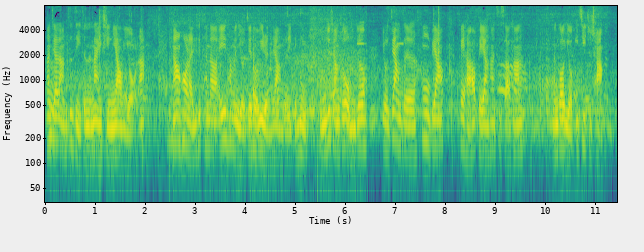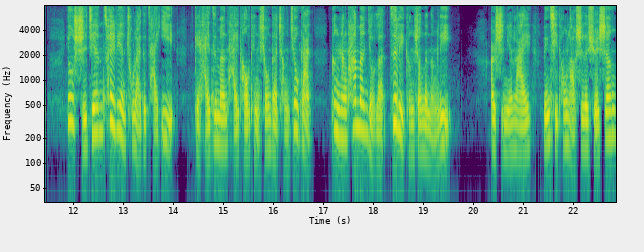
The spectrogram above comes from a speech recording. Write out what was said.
那家长自己真的耐心要有啦。然后后来就是看到，哎，他们有街头艺人这样的一个路，我们就想说，我们就有这样的目标，可以好好培养他，至少他能够有一技之长。用时间淬炼出来的才艺，给孩子们抬头挺胸的成就感，更让他们有了自力更生的能力。二十年来，林启通老师的学生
